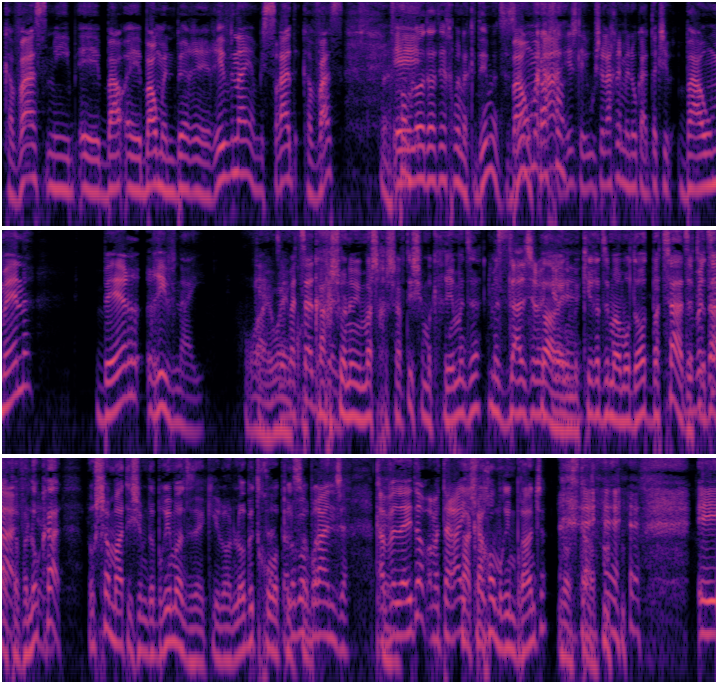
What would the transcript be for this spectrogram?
קבס מבאומן בר אה, ריבנאי, המשרד, קבס. פעם לא ידעתי איך מנקדים את זה, זהו ככה? אה, יש לי, הוא שלח לי מנוקד, תקשיב, באומן בר ריבנאי. וואי כן, וואי, כל כך. שונה ממה שחשבתי שמקריאים את זה. מזל שלא לא, כן. אני מכיר את זה מהמודעות בצד, את יודעת, אבל לא כן. לא שמעתי שמדברים על זה, כאילו, אני לא בתחום אתה לא הפרסום. בברנז'ה. אבל אה, טוב, המטרה היא מה, ככה אומרים ברנז'ה? לא, סתם. אה,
